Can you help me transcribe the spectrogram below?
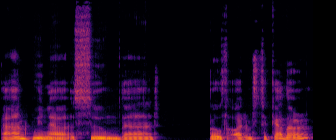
And we now assume that both items together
